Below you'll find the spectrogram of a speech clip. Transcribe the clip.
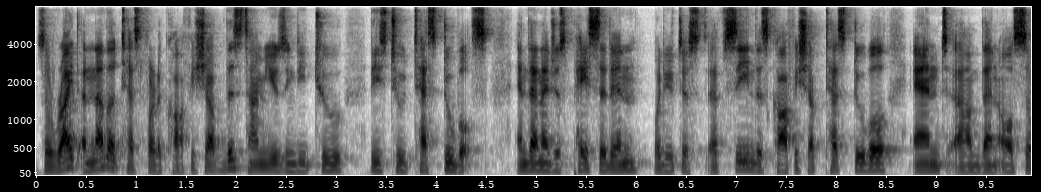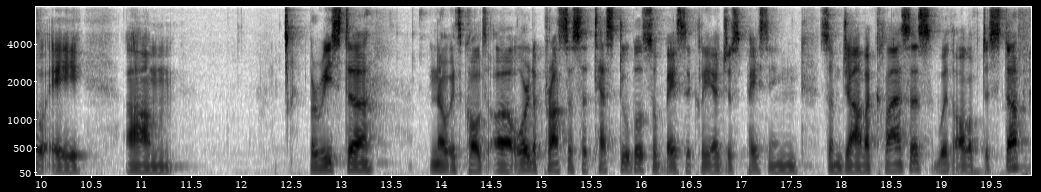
So write another test for the coffee shop, this time using the two, these two test doubles. And then I just paste it in what you just have seen, this coffee shop test double, and um, then also a um, barista no, it's called uh, order processor test double. So basically I just pasting some Java classes with all of this stuff.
